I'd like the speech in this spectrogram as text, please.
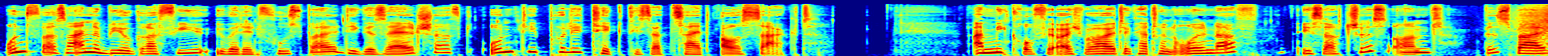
und was seine Biografie über den Fußball, die Gesellschaft und die Politik dieser Zeit aussagt. Am Mikro für euch war heute Katrin Ohlendorf. Ich sage Tschüss und bis bald.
